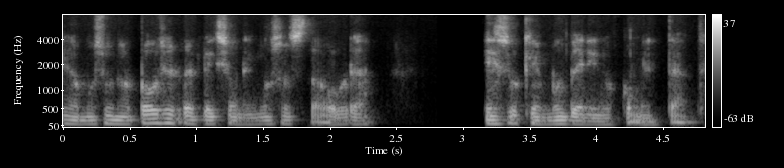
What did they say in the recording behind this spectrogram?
Hagamos una pausa y reflexionemos hasta ahora eso que hemos venido comentando.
